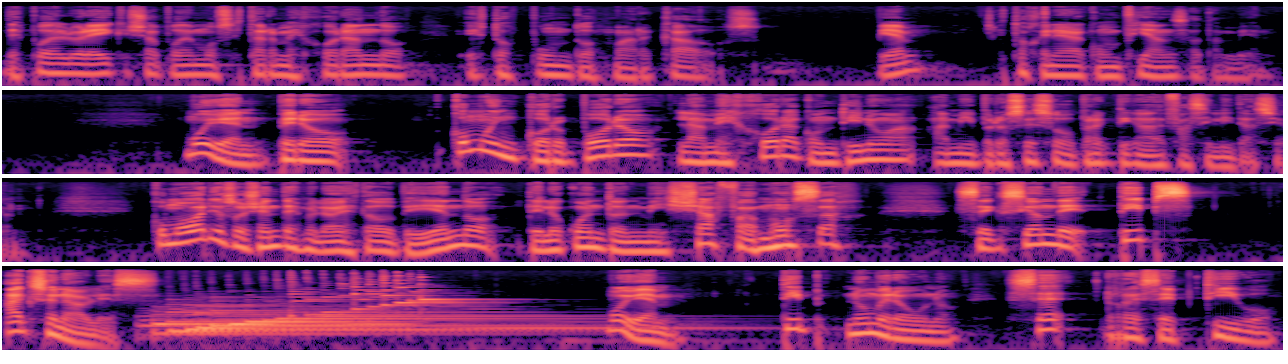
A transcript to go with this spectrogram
después del break, ya podemos estar mejorando estos puntos marcados. Bien, esto genera confianza también. Muy bien, pero ¿cómo incorporo la mejora continua a mi proceso o práctica de facilitación? Como varios oyentes me lo han estado pidiendo, te lo cuento en mi ya famosa sección de tips accionables. Muy bien, tip número uno, sé receptivo.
